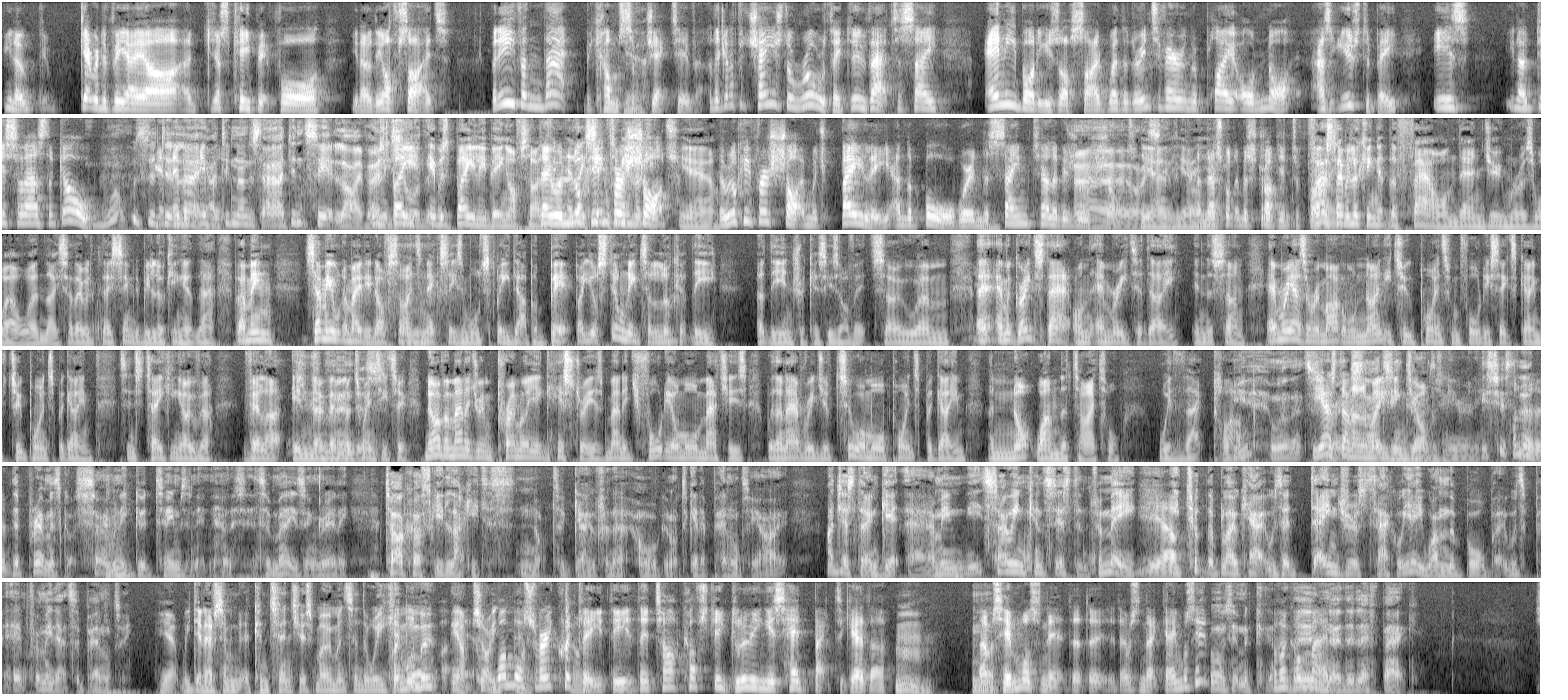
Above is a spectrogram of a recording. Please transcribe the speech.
you know, get rid of VAR and just keep it for you know the offsides. But even that becomes subjective. And they're going to have to change the rule if they do that to say anybody who's offside, whether they're interfering with play or not, as it used to be, is you know disallows the goal. What was the Yeah, it was- delay? it I didn't understand. I didn't see it live. I It was, only Ba- saw the, it was Bailey being offside. They I were think looking seemed for a be shot. Yeah. They were looking for a shot in which Bailey and the ball were in the same televisual Oh, shot. I Yeah, see the yeah, and that's what they were struggling to find. First, they were looking at the foul on Danjuma as well, weren't they? So they would, they seem to be looking at that. But I mean, semi-automated offsides Hmm. next season will speed up a bit, but you'll still need to look at the at the intricacies of it. So, um, a- and a great stat on Emery today in the Sun. Emery has a remarkable 92 points from 46 games, two points per game since taking over Villa in It's November tremendous. 22. No other manager in Premier League history has managed 40 or more matches with an average of two or more points per game and not won the title with that club. Yeah, well, that's He has done an amazing job, hasn't he, really? It's just I know that that- the Prem has got so many good teams in it now. It's, it's amazing, really. Tarkowski lucky to not to go for that or not to get a penalty. I, I just don't get that. I mean, it's so inconsistent. For me, Yeah. he took the bloke out. It was a dangerous tackle. Yeah, he won the ball, but it was a, for me that's a penalty. Yeah, we did have some contentious moments in the weekend. We'll move, yeah, uh, sorry. One more, so very quickly. The the Tarkowski gluing his head back together. Hmm. Hmm. That was him, wasn't it? That, that, that was in that game, was it? What was it? Mc- Have I gone the, mad? No, the left back.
